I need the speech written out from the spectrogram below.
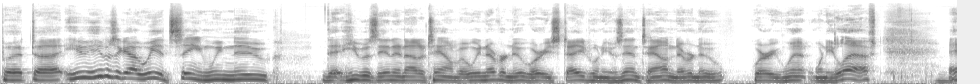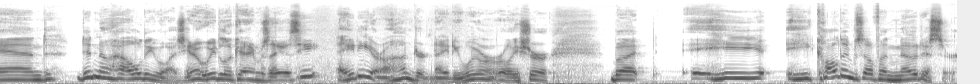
But uh, he, he was a guy we had seen. We knew that he was in and out of town, but we never knew where he stayed when he was in town, never knew where he went when he left, and didn't know how old he was. You know, we'd look at him and say, Is he 80 or 180? We weren't really sure. But he he called himself a noticer.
